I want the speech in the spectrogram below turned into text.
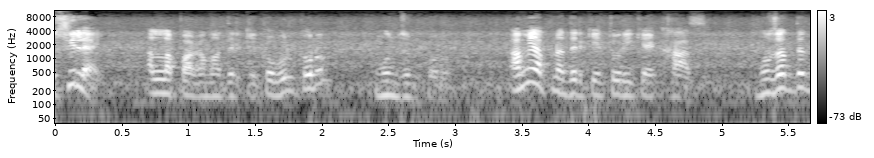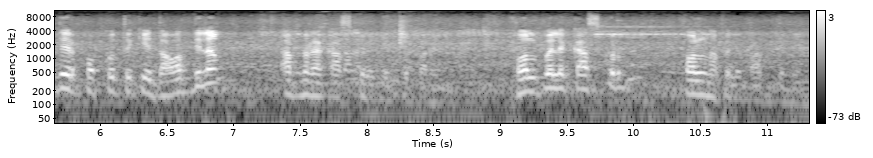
উসিলায় আল্লাহ পাক আমাদেরকে কবুল করুন মঞ্জুর করুন আমি আপনাদেরকে তরিকায় খাস মুজাদ্দেদের পক্ষ থেকে দাওয়াত দিলাম, আপনারা কাজ করে দেখতে পারেন। ফল পেলে কাজ করবেন, ফল না পেলে বাদ দেবেন।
